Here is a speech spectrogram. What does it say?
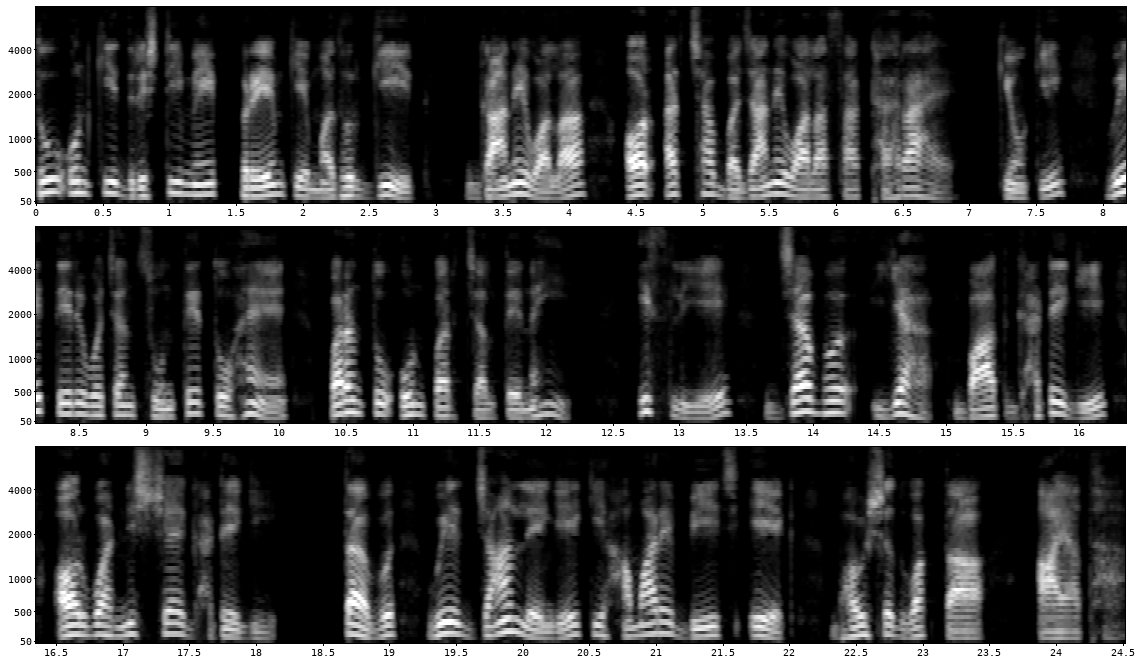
तू उनकी दृष्टि में प्रेम के मधुर गीत गाने वाला और अच्छा बजाने वाला सा ठहरा है। क्योंकि वे तेरे वचन सुनते तो हैं, परंतु उन पर चलते नहीं। इसलिए जब यह बात घटेगी और वह निश्चय घटेगी, तब वे जान लेंगे कि हमारे बीच एक भविष्य वक्ता आया था।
